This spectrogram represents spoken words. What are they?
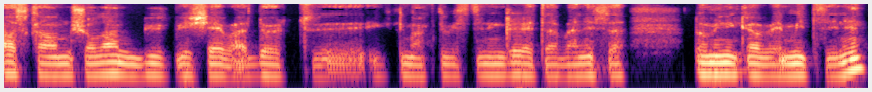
az kalmış olan büyük bir şey var. Dört e, iklim aktivistinin Greta, Vanessa, Dominika ve Mitzi'nin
